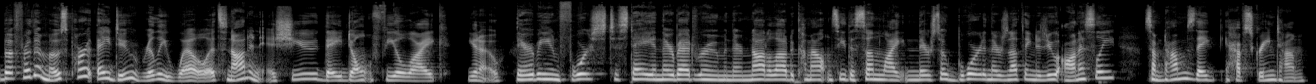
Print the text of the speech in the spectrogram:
But for the most part, they do really well. It's not an issue. They don't feel like, you know, they're being forced to stay in their bedroom and they're not allowed to come out and see the sunlight and they're so bored and there's nothing to do. Honestly, sometimes they have screen time.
